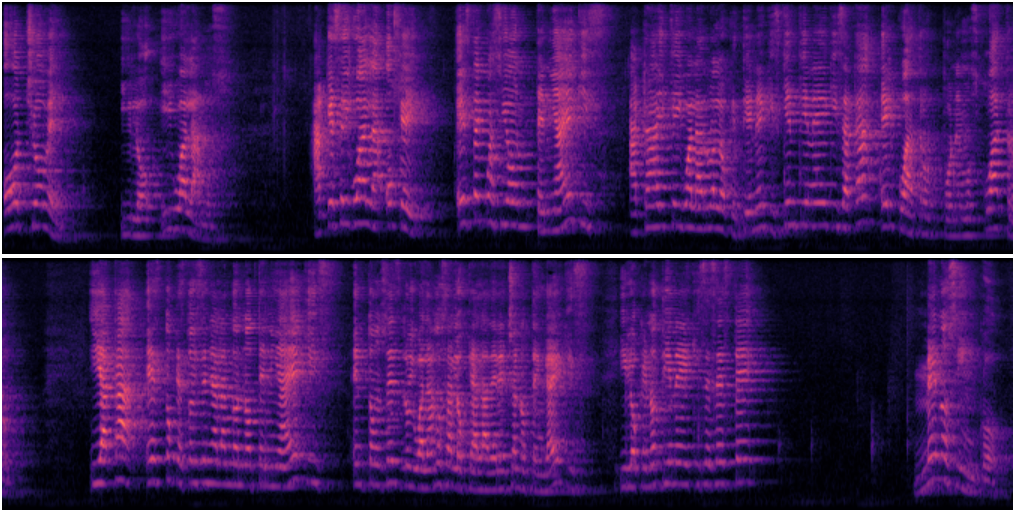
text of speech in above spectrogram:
8b. Y lo igualamos. ¿A qué se iguala? Ok, esta ecuación tenía x. Acá hay que igualarlo a lo que tiene x. ¿Quién tiene x acá? El 4. Ponemos 4. Y acá, esto que estoy señalando no tenía x entonces lo igualamos a lo que a la derecha no tenga x. Y lo que no tiene x es este, menos 5.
